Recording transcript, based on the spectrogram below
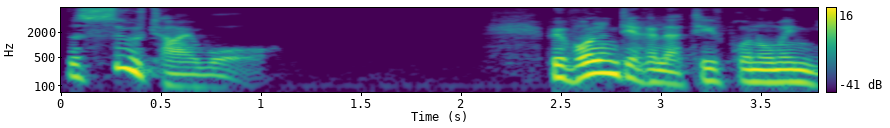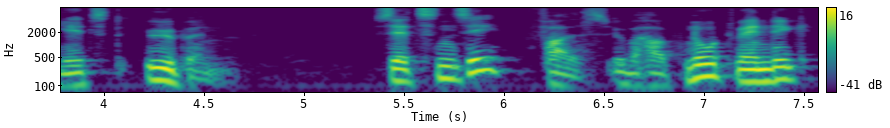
The suit I wore. Wir wollen die Relativpronomen jetzt üben. Setzen Sie, falls überhaupt notwendig,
